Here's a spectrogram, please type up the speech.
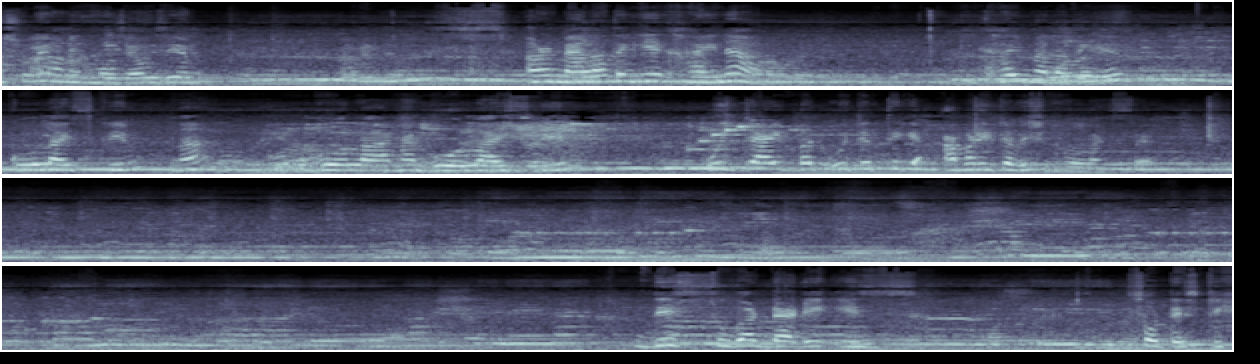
আসলে অনেক মজা, ওই যে আমরা মেলাতে গিয়ে খাই না? খাই মেলাতে গিয়ে? গোল আইসক্রিম না? গোলা না গোল আইসক্রিম ওই টাইপ বাট ওইটার থেকে আমার এটা বেশি ভালো লাগছে। This sugar daddy is so tasty.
